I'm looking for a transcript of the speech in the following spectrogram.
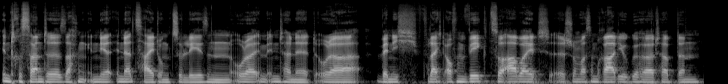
interessante Sachen in der, in der Zeitung zu lesen oder im Internet oder wenn ich vielleicht auf dem Weg zur Arbeit äh, schon was im Radio gehört habe, dann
